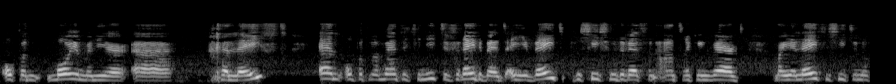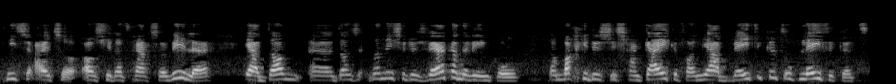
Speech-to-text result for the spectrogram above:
op een mooie manier uh, geleefd. En op het moment dat je niet tevreden bent en je weet precies hoe de wet van aantrekking werkt, maar je leven ziet er nog niet zo uit zoals je dat graag zou willen, ja, dan, uh, dan, dan is er dus werk aan de winkel. Dan mag je dus eens gaan kijken van, ja, weet ik het of leef ik het?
